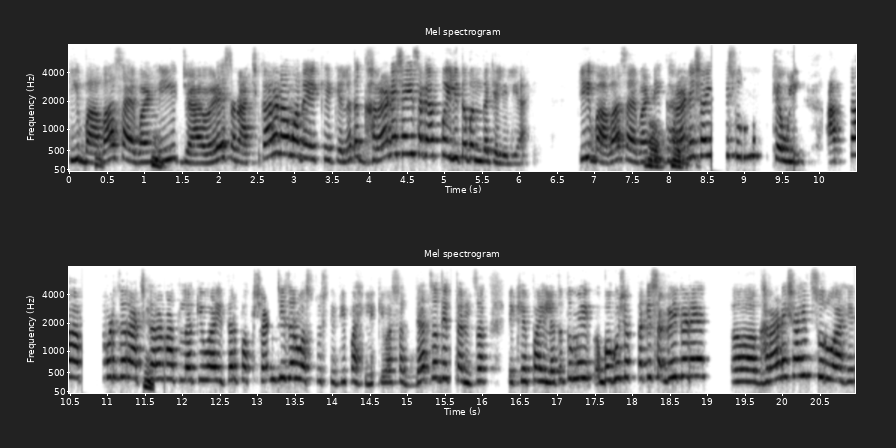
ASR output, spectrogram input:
की. बाबासाहेबांनी हं. ज्यावेळेस राजकारणामध्ये एक हे केलं, तर घराणेशाही सगळ्यात पहिली तर बंद केलेली आहे. की बाबासाहेबांनी हो, हो. घराणेशाही सुरू ठेवली. आता आपण जर. राजकारणातलं किंवा इतर पक्षांची जर वस्तुस्थिती पाहिली किंवा सध्याचं जे त्यांचं एक हे पाहिलं, तर तुम्ही बघू शकता, की सगळीकडे घराणेशाहीच सुरू आहे.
